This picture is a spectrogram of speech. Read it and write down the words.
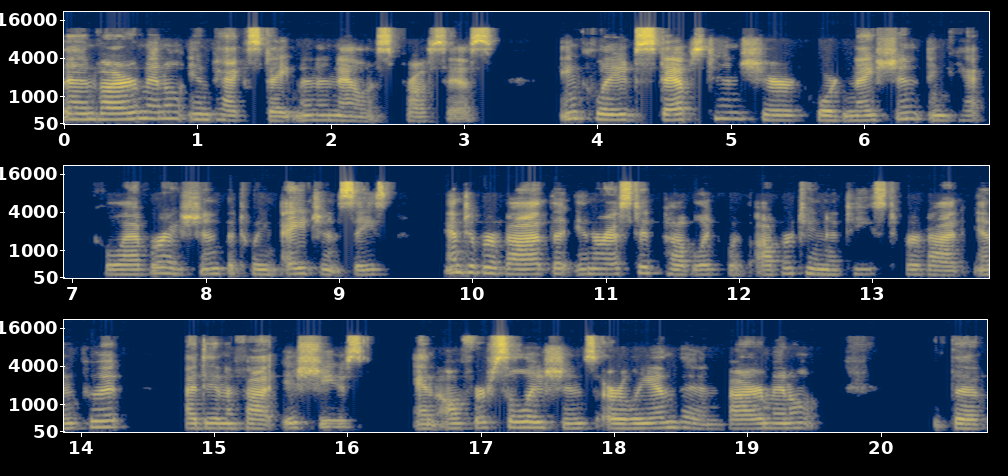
The environmental impact statement analysis process includes steps to ensure coordination and collaboration between agencies and to provide the interested public with opportunities to provide input, identify issues, and offer solutions early in the environmental the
